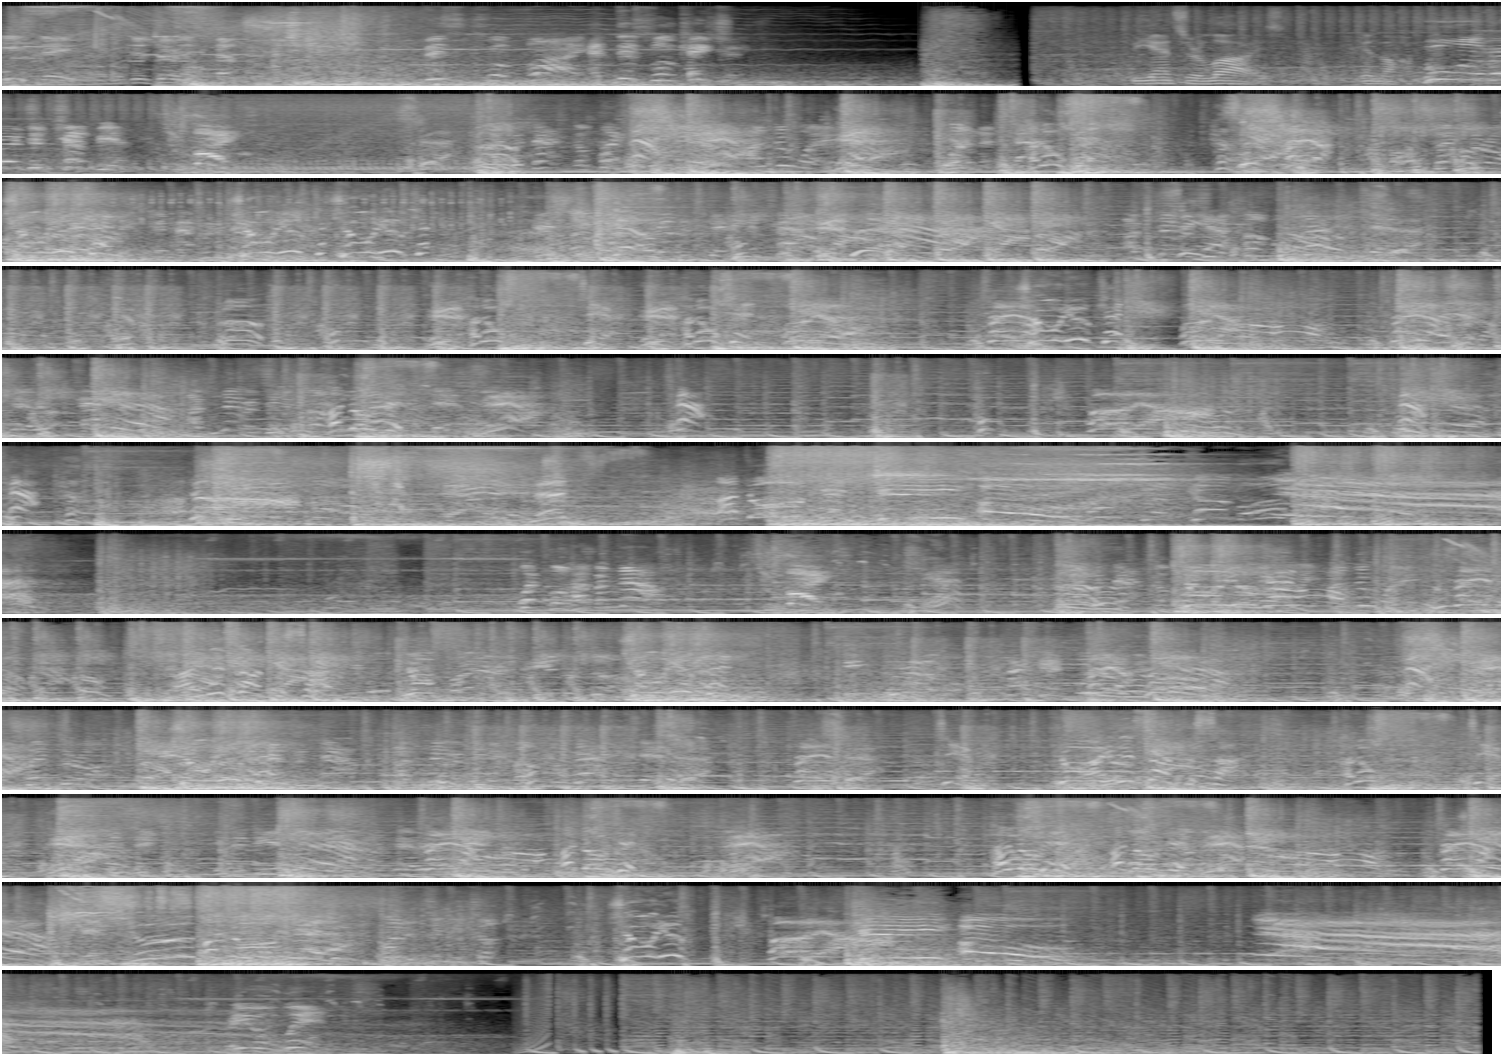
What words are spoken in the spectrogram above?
East Asia, deserted temple. Fists will fly at this location. The answer lies in the... Who will emerge a champion? Fight! With that, the fight is underway. One attack. All bets are on. Anything can happen. Shoryuken! Shoryuken! Devastating attack. I've never seen a combo that Hadouken! Hadouken! Shoryuken! shit out there is pain. I've never What will happen now? Fight! That's the Shoryuken! underway. Try this on the side! Your fighter is in the zone. Shoryuken! Incredible! I can't believe it! Bets are on. Shoryuken! Now, I've never seen a combo that intense. Try this on the side! Hadouken! Is して反応し。て反応して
